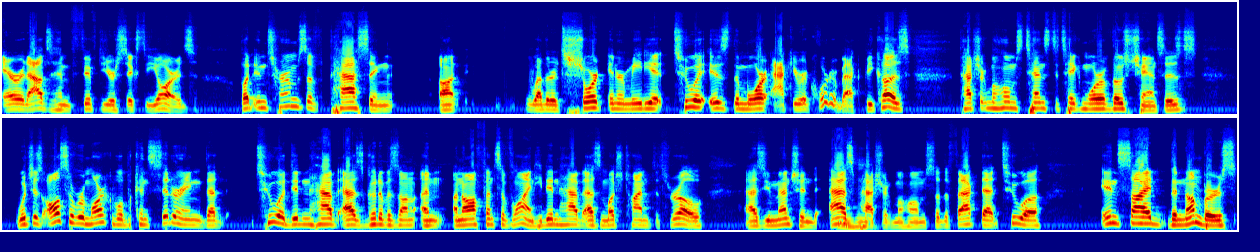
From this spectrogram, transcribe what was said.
air it out to him 50 or 60 yards. But in terms of passing, uh, whether it's short, intermediate, Tua is the more accurate quarterback because Patrick Mahomes tends to take more of those chances, which is also remarkable considering that Tua didn't have as good of as an, an, an offensive line. He didn't have as much time to throw, as you mentioned, as Mhm. Patrick Mahomes. So the fact that Tua, inside the numbers,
